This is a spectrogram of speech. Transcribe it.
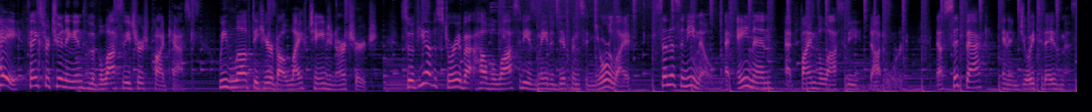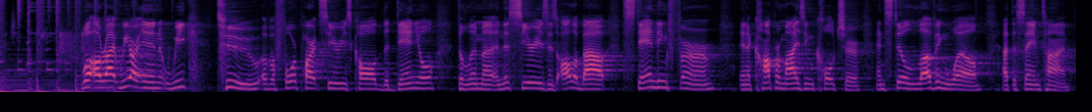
Hey, thanks for tuning in to the Velocity Church podcast. We love to hear about life change in our church. So if you have a story about how Velocity has made a difference in your life, send us an email at amen at findvelocity.org. Now sit back and enjoy today's message. Well, all right, we are in week two of a four part series called The Daniel Dilemma. And this series is all about standing firm in a compromising culture and still loving well at the same time.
